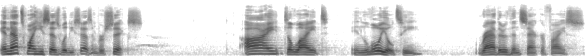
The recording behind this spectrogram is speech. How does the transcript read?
And that's why he says what he says in verse 6 I delight in loyalty rather than sacrifice,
